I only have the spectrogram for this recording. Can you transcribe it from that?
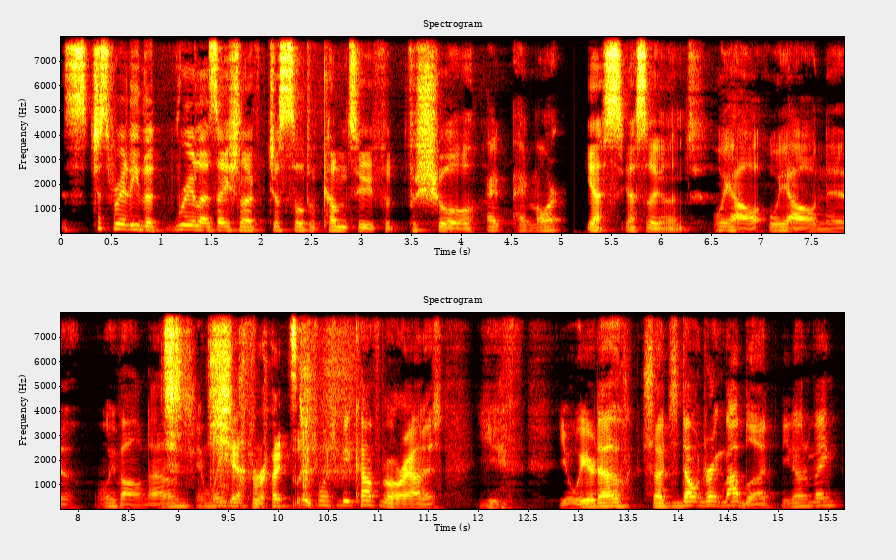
it's just really the realization I've just sort of come to for for sure. Hey, hey, Mort. Yes, yes, Leland. We all we all knew. We've all known, and we yeah, just, right. we just want you to be comfortable around us. You you weirdo. So just don't drink my blood. You know what I mean?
